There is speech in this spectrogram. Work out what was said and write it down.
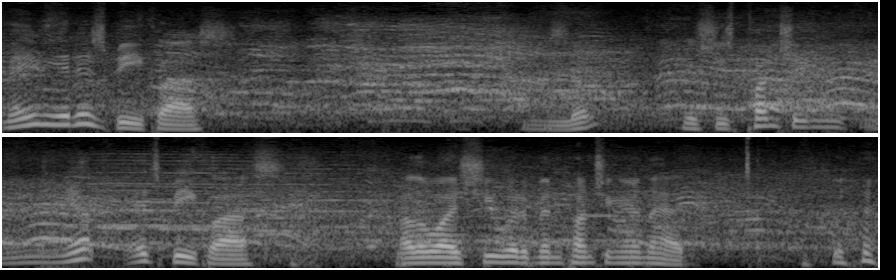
maybe it is B class. Nope. Here she's punching. Yep, it's B class. Otherwise, she would have been punching her in the head.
